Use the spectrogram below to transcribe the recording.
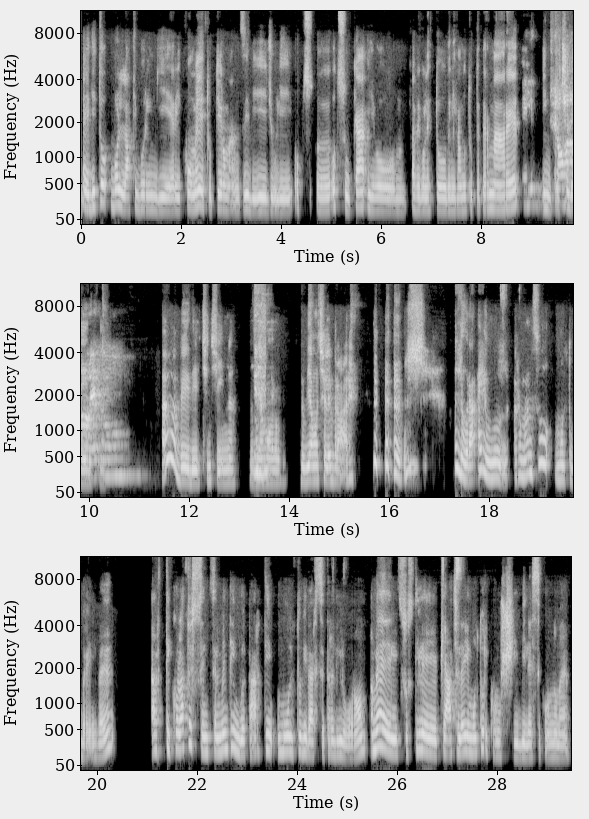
edito Bollati Boringhieri, come tutti i romanzi di Giulio Otsuka. Io avevo letto Venivamo tutte per mare in precedenza. Ah, vedi, Cin Cin, dobbiamo, dobbiamo celebrare. allora, è un romanzo molto breve, articolato essenzialmente in due parti molto diverse tra di loro. A me il suo stile piace, lei è molto riconoscibile secondo me,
